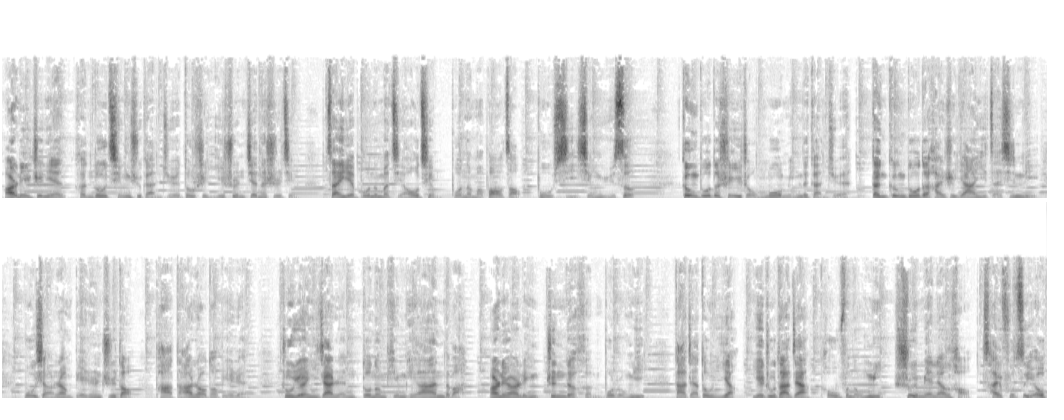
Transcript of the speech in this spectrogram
而立之年，很多情绪感觉都是一瞬间的事情，再也不那么矫情，不那么暴躁，不喜形于色，更多的是一种莫名的感觉，但更多的还是压抑在心里，不想让别人知道，怕打扰到别人。祝愿一家人都能平平安安的吧。二零二零真的很不容易，大家都一样，也祝大家头发浓密，睡眠良好，财富自由。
